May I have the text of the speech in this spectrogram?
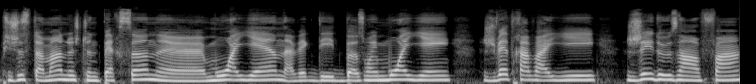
Puis justement, là, je suis une personne euh, moyenne avec des besoins moyens. Je vais travailler. J'ai deux enfants.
